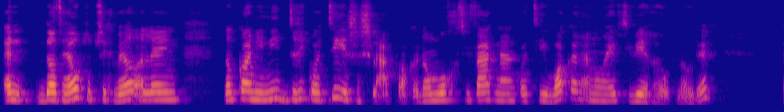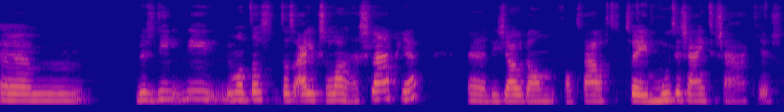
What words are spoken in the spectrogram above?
en dat helpt op zich wel, alleen dan kan hij niet drie kwartier zijn slaap pakken. Dan wordt hij vaak na een kwartier wakker en dan heeft hij weer hulp nodig. Um, dus die, die, want dat is, eigenlijk zo'n langere slaapje. Uh, die zou dan van 12 tot 2 moeten zijn tussen haakjes.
